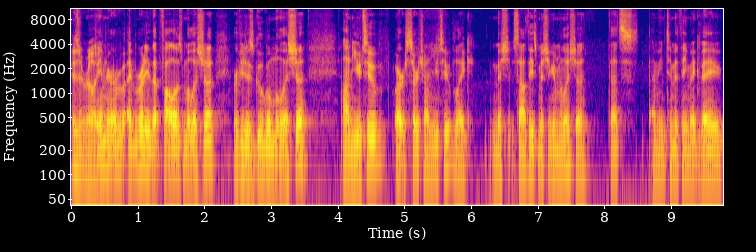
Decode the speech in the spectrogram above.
Is it really? Damn near everybody that follows militia, or if you just Google militia on YouTube or search on YouTube, like Mich- Southeast Michigan militia, that's I mean Timothy McVeigh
